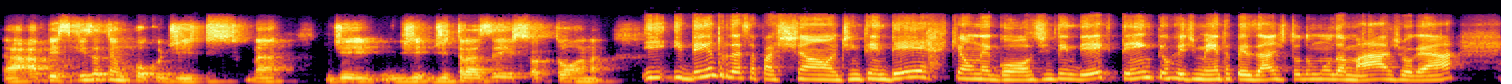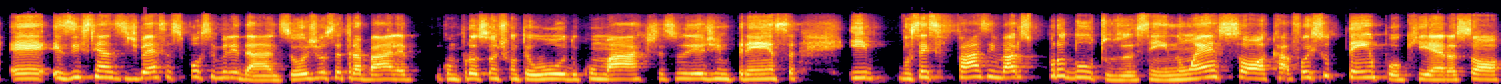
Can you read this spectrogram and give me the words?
A, a, pesquisa tem um pouco disso, né? De, de, de trazer isso à tona. E, e, dentro dessa paixão, de entender que é um negócio, de entender que tem que ter um rendimento, apesar de todo mundo amar jogar, é, existem as diversas possibilidades. Hoje você trabalha com produção de conteúdo, com marketing, assessoria de imprensa, e vocês fazem vários produtos, assim, não é só. Foi isso o tempo que era só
